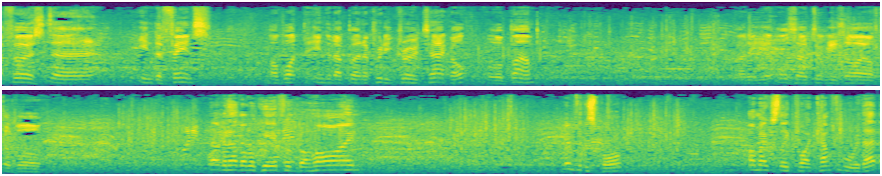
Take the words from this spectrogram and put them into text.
Yep. first uh, in defence of what ended up being a pretty crude tackle or bump. But he also took his eye off the ball. Have another look here from behind. Went for the sport. I'm actually quite comfortable with that.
